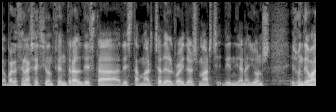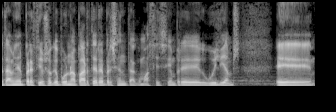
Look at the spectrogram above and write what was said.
aparece en la sección central de esta, de esta marcha, del Riders March de Indiana Jones, es un tema también precioso que por una parte representa, como hace siempre Williams, eh,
